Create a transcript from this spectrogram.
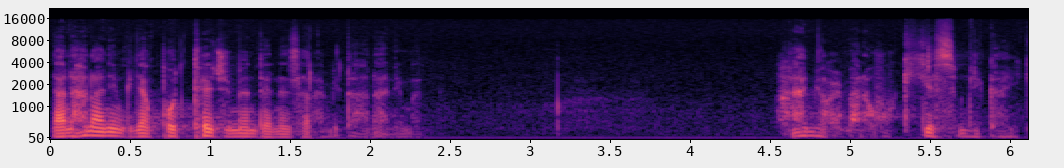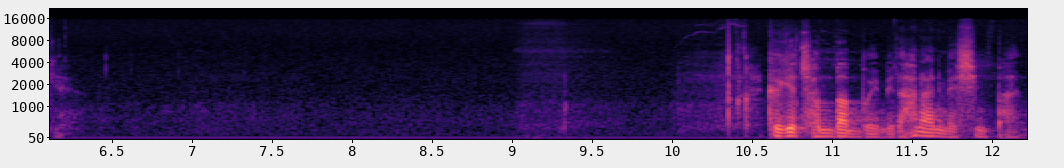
난 하나님 그냥 보태주면 되는 사람이다. 하나님은. 하나님이 얼마나 웃기겠습니까, 이게. 그게 전반부입니다. 하나님의 심판.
